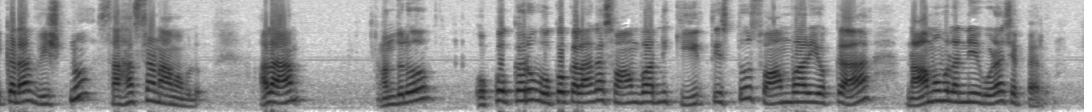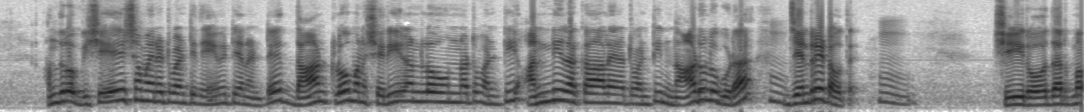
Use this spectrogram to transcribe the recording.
ఇక్కడ విష్ణు సహస్రనామములు. అలా అందులో ఒక్కొక్కరు ఒక్కొక్కలాగా స్వామివారిని కీర్తిస్తూ స్వామివారి యొక్క నామములన్నీ కూడా చెప్పారు. అందులో విశేషమైనటువంటిది ఏమిటి అని అంటే దాంట్లో మన శరీరంలో ఉన్నటువంటి అన్ని రకాలైనటువంటి నాడులు కూడా జనరేట్ అవుతాయి. క్షీరోధర్మ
